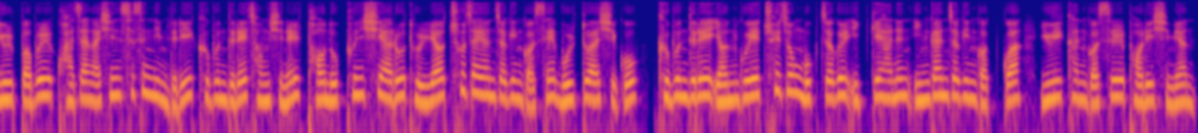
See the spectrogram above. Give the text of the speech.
율법을 과장하신 스승님들이 그분들의 정신을 더 높은 시야로 돌려 초자연적인 것에 몰두하시고 그분들의 연구의 최종 목적을 잊게 하는 인간적인 것과 유익한 것을 버리시면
